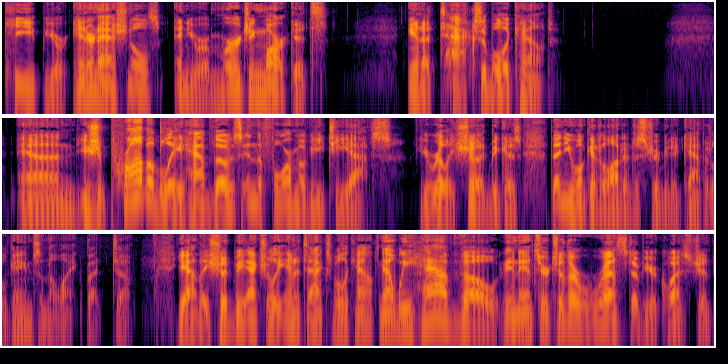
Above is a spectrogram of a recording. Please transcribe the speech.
keep your internationals and your emerging markets in a taxable account. And you should probably have those in the form of ETFs. You really should, because then you won't get a lot of distributed capital gains and the like. But uh, yeah, they should be actually in a taxable account. Now, we have, though, in answer to the rest of your question,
